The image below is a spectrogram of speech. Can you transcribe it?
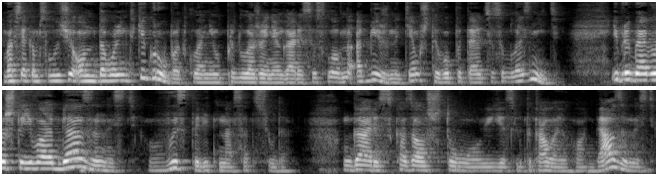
Во всяком случае, он довольно-таки грубо отклонил предложение Гарриса, словно обиженный тем, что его пытаются соблазнить, и прибавил, что его обязанность – выставить нас отсюда – Гаррис сказал, что если такова его обязанность,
